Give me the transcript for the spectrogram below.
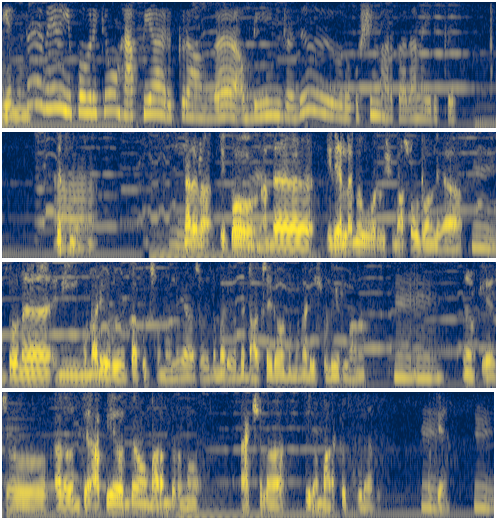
எத்தனை பேர் இப்போ வரைக்கும் ஹாப்பியா இருக்கிறாங்க அப்படின்றது ஒரு கொஸ்டின் மார்க்கா தானே இருக்கு. அதுதான் இப்போ. அந்த இது எல்லாமே ஒவ்வொரு விஷயமா சொல்றோம் இல்லையா? ஸோ நீ முன்னாடி ஒரு டாபிக் சொன்ன இல்லையா? ஸோ இந்த மாதிரி வந்து டார்க் சைடை வந்து முன்னாடியே சொல்லிடலாம். ஓகே ஸோ அதை வந்து அப்பயே வந்து அவன் மறந்துடணும். ஆக்சுவலா இதை மறக்க கூடாது. ம்,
